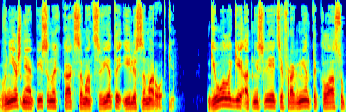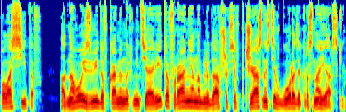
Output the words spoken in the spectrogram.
внешне описанных как самоцветы или самородки. Геологи отнесли эти фрагменты к классу полоситов, одного из видов каменных метеоритов, ранее наблюдавшихся в частности в городе Красноярске.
